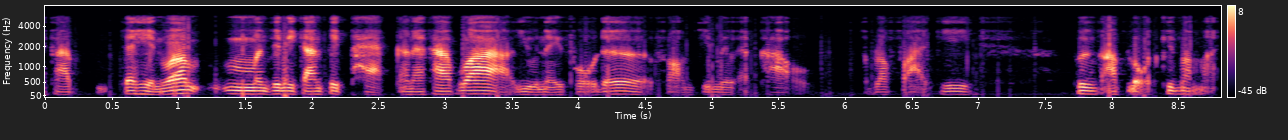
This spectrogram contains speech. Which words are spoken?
นะครับ จะเห็นว่ามันจะมีการติดแท็กนะครับ ว่าอยู่ในโฟลเดอร์ from gmail account สำหรับไฟล์ที่ พิ่งอัปโหลดขึ้นมาใหม่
